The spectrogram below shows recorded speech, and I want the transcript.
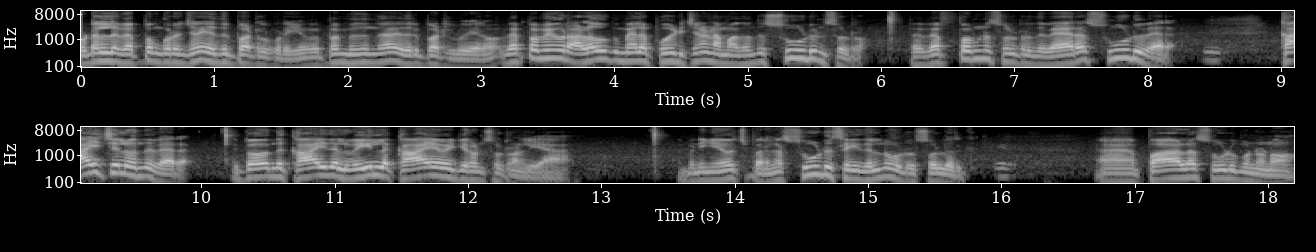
உடலில் வெப்பம் குறைஞ்சுன்னா எதிர்ப்பாற்றல் குறையும். வெப்பம் மிகுந்தால் எதிர்ப்பாற்றல் உயரும். வெப்பமே ஒரு அளவுக்கு மேலே போயிடுச்சுன்னா நம்ம அதை வந்து சூடுன்னு சொல்கிறோம் இப்போ வெப்பம்னு சொல்கிறது வேறு சூடு வேறு. காய்ச்சல் வந்து வேறு. இப்போ வந்து காய்தல் வெயிலில் காய வைக்கிறோன்னு சொல்கிறோம் இல்லையா? இப்போ நீங்கள் யோசிச்சு பாருங்கள் சூடு செய்தல்னு ஒரு சொல் இருக்குது பாலை சூடு பண்ணணும்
